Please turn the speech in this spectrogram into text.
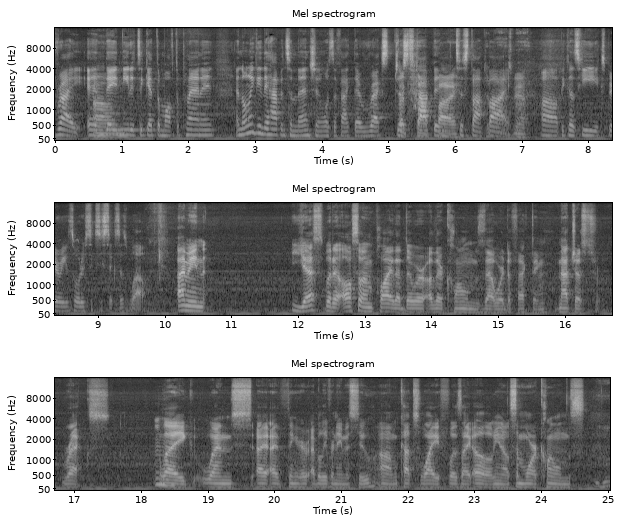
right? And they Um, needed to get them off the planet. And the only thing they happened to mention was the fact that Rex just happened by. to stop To by, Yeah. uh, because he experienced Order sixty six as well. I mean, yes, but it also implied that there were other clones that were defecting, not just Rex. Mhm. Like when I think her, I believe her name is Suu. Um, Cut's wife was like, "Oh, you know, some more clones." Mhm.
